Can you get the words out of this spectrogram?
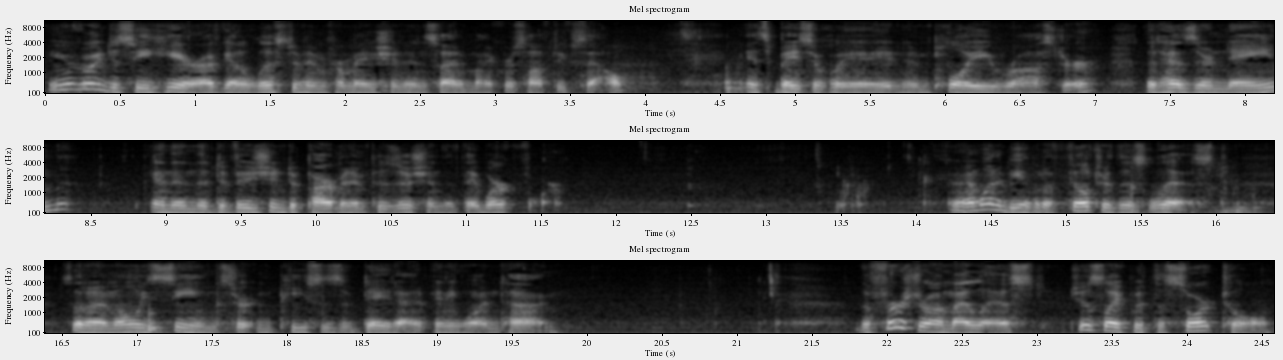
You're going to see here I've got a list of information inside of Microsoft Excel. It's basically an employee roster that has their name and then the division, department, and position that they work for. And I want to be able to filter this list so that I'm only seeing certain pieces of data at any one time. The first row on my list, just like with the sort tool,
